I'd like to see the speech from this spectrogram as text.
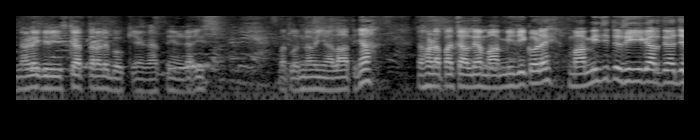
ਨਾਲੇ ਗਰੀਸ ਕਰਤਰ ਵਾਲੇ ਬੋਕੀਆਂ ਕਰਤੀਆਂ ਗਾਈਸ ਮਤਲਬ ਨਵੀਆਂ ਲਾਤੀਆਂ। ਤੇ ਹੁਣ ਆਪਾਂ ਚੱਲਦੇ ਹਾਂ ਮਾਮੀ ਜੀ ਕੋਲੇ। ਮਾਮੀ ਜੀ ਤੁਸੀਂ ਕੀ ਕਰਦੇ ਹੋ ਅੱਜ?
